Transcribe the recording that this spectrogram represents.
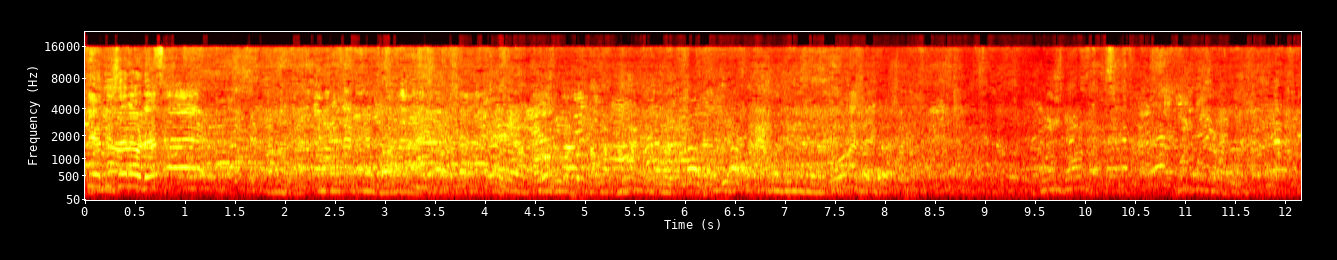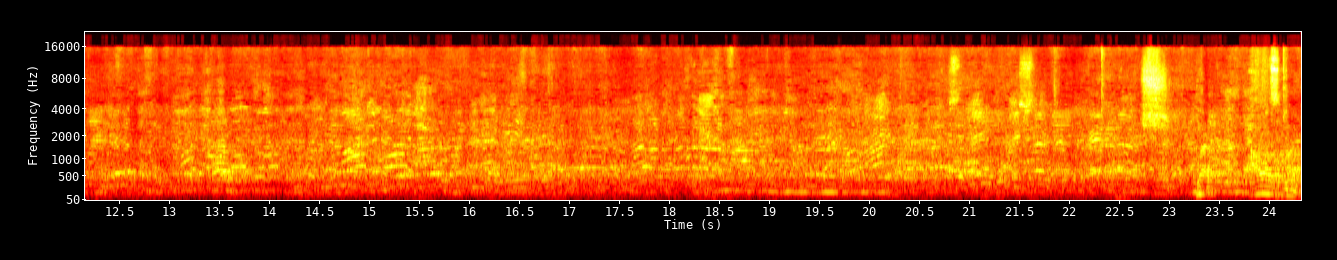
কে দিছে রে ওটা না, আওয়াজ নয়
